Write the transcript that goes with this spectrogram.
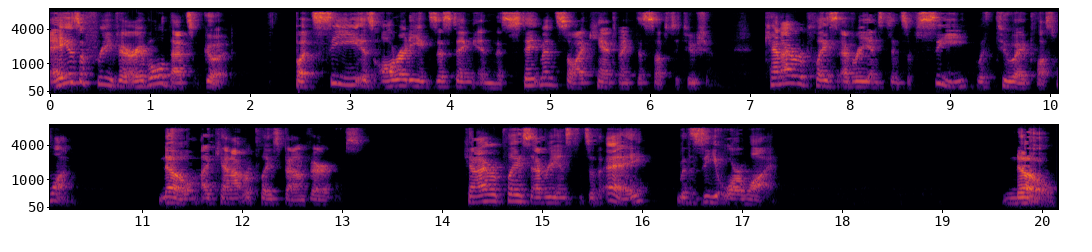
A is a free variable, that's good. But C is already existing in this statement, so I can't make this substitution. Can I replace every instance of C with 2a plus 1? No, I cannot replace bound variables. Can I replace every instance of A with Z or Y? No.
